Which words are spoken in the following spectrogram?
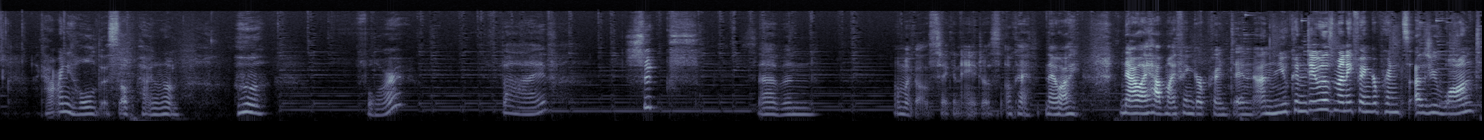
I can't really hold this up, hang on. Four, five, six, seven. Oh my god, it's taking ages. Okay, now I now I have my fingerprint in and you can do as many fingerprints as you want.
